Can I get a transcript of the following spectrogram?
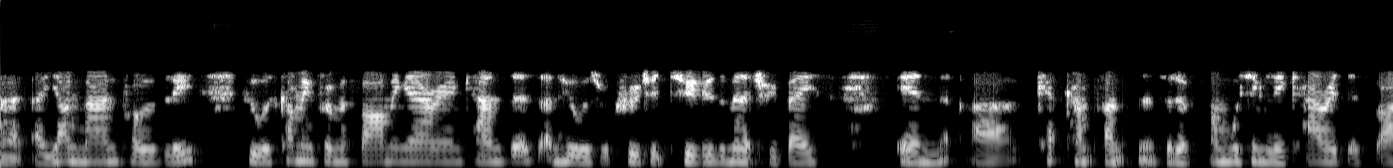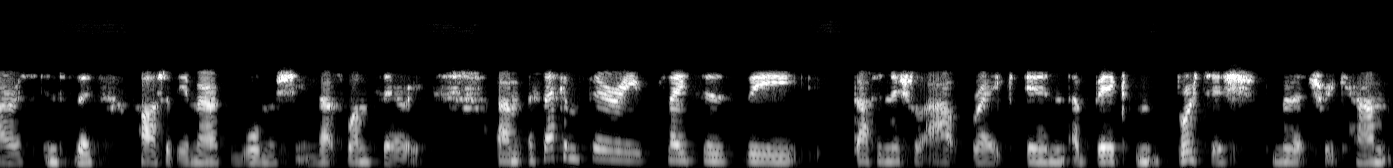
a, a young man probably who was coming from a farming area in Kansas and who was recruited to the military base in uh, Camp Funston and sort of unwittingly carried this virus into the heart of the American war machine. That's one theory. Um, a second theory places the that initial outbreak in a big British military camp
